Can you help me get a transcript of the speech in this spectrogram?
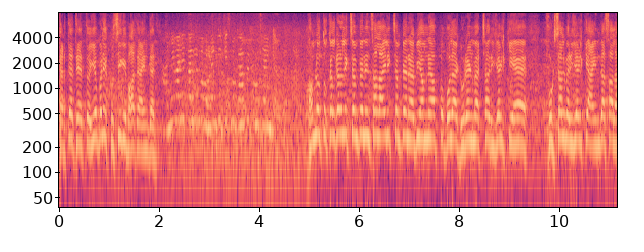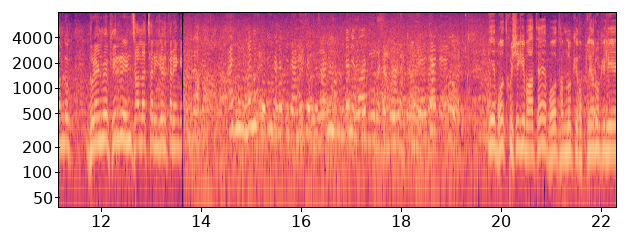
करते थे। तो ये बड़ी खुशी की बात है आइंदा आने वाले कल में किस मुकाम पे पहुंचाएँगे? आप? हम लोग तो कलकत्ता लीग चैंपियन इंशाल्लाह आई लीग चैंपियन है। अभी हमने आपको बोला है डूरेंट में अच्छा रिज़ल्ट किए हैं। फुटसल में रिज़ल्ट किया आइंदा साल हम लोग डूरेंट में फिर इंशाल्लाह अच्छा रिज़ल्ट करेंगे। आज मोहम्मदन स्पोर्टिंग क्लब की जाने से जो सानी मोहम्मदन अवार्ड सरफराज किया गया है क्या कहेंगे? ये बहुत खुशी की बात है बहुत हम लोग के प्लेयरों के लिए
